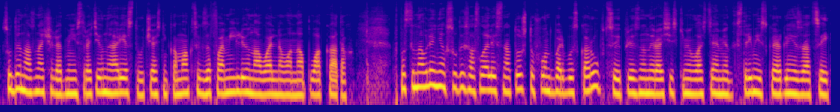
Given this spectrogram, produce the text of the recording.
Суды назначили административные аресты участникам акций за фамилию Навального на плакатах. В постановлениях суды сослались на то, что Фонд борьбы с коррупцией, признанный российскими властями экстремистской организацией,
